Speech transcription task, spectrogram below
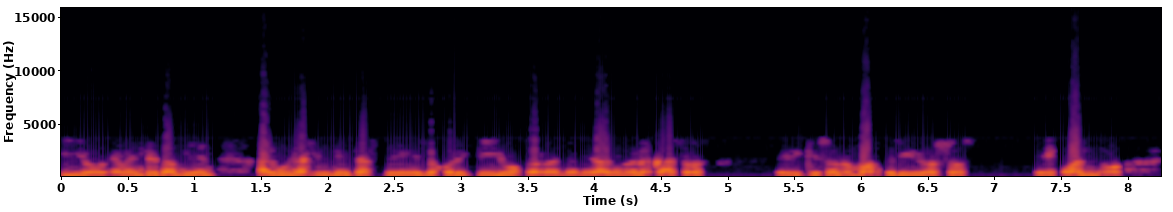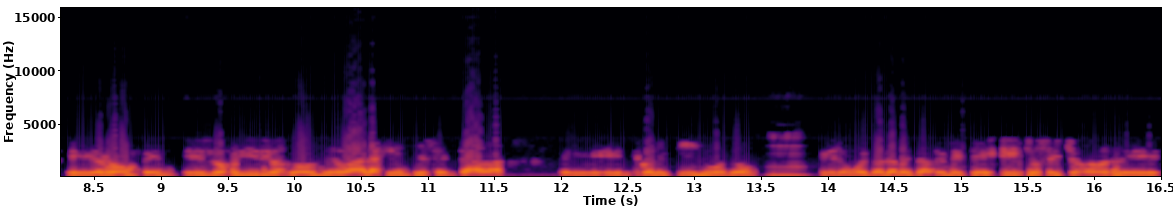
y obviamente también algunas lunetas de los colectivos, Fernando. En algunos de los casos eh, que son los más peligrosos es cuando rompen los vidrios donde va la gente sentada en el colectivo, ¿no? Mm. Pero bueno, lamentablemente estos hechos de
